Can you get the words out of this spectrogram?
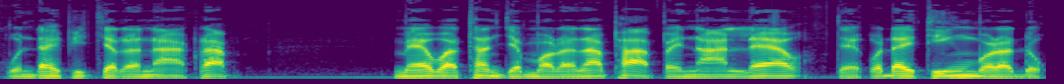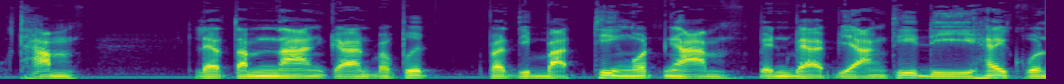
ควรได้พิจารณาครับ แม้ว่าท่านจะมรณภาพไปนานแล้ว แต่ก็ได้ทิ้งมรดกธรรม และตำนานการประพฤติ ปฏิบัติที่งดงามเป็นแบบอย่างที่ดีให้คน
